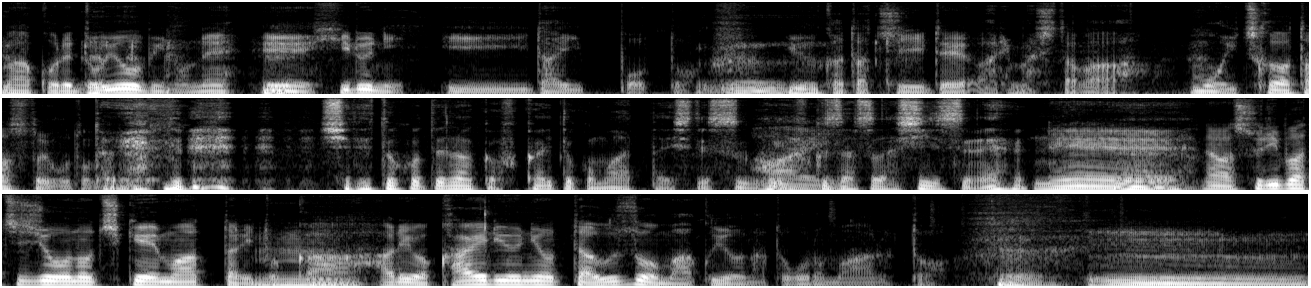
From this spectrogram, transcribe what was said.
まあ、これ土曜日のね、えー、昼に第一歩という形でありましたが、もう5日が経つということで。知床ってなんか深いとこもあったりしてすごい複雑らしいですね。はい、ねえ、うん、なんかすり鉢状の地形もあったりとか、うん、あるいは海流によっては渦を巻くようなところもあると。うん、うん。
